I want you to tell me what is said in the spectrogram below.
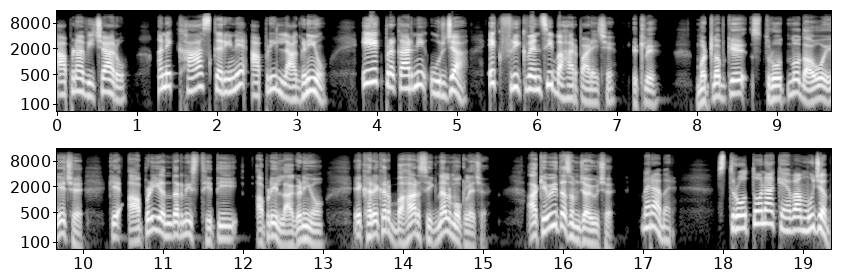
આપણા વિચારો અને ખાસ કરીને આપણી લાગણીઓ એ એક પ્રકારની ઊર્જા એક ફ્રીક્વન્સી બહાર પાડે છે. એટલે મતલબ કે સ્ત્રોતનો દાવો એ છે કે આપણી અંદરની સ્થિતિ આપણી લાગણીઓ એ ખરેખર બહાર સિગ્નલ મોકલે છે. આ કેવી રીતે સમજાયું છે? બરાબર. સ્ત્રોતોના કહેવા મુજબ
